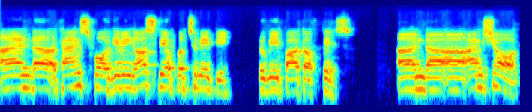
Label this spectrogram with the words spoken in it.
And uh, thanks for giving us the opportunity to be part of this. And uh, uh I'm sure,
